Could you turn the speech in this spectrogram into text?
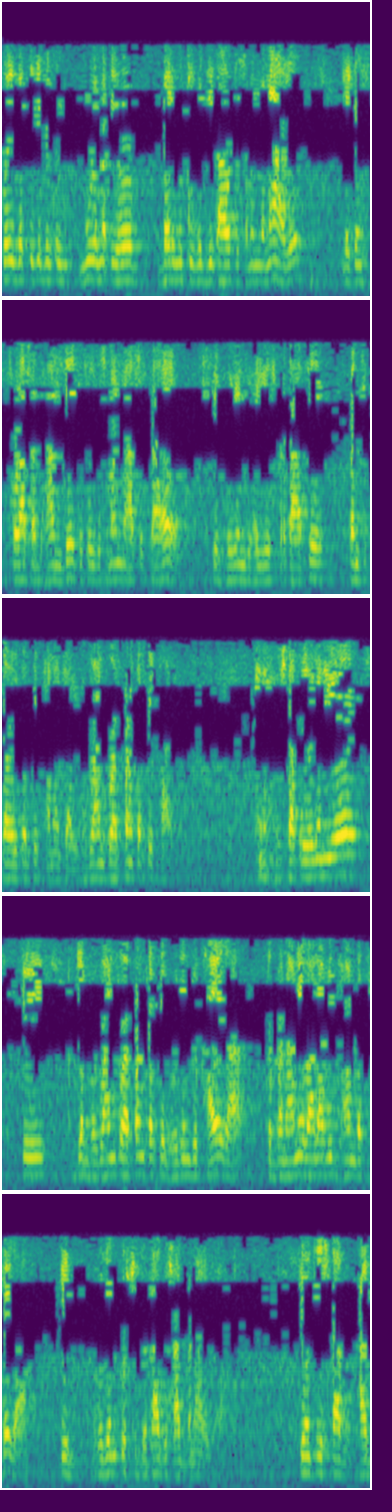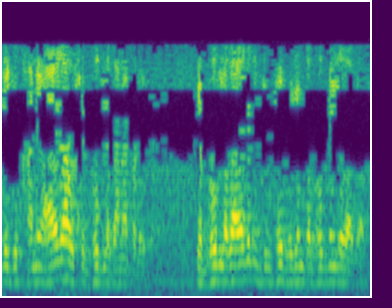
कोई व्यक्ति की बिल्कुल मूलमती हो बैरमुखी बुद्धि का हो तो समझ में ना आए लेकिन थोड़ा सा ध्यान दे तो कोई समझ में आ सकता है कि भोजन जो है ये इस प्रकार से पंच कवल करके खाना चाहिए। भगवान को अर्पण करके खाए। इसका प्रयोजन ये है कि जब भगवान को अर्पण करके भोजन जो खाएगा तो बनाने वाला भी ध्यान रखेगा कि भोजन को शुद्धता के साथ बनाएगा। क्योंकि इसका आगे जो खाने आएगा, उसे भोग लगाना पड़ेगा। जब भोग लगाएगा तो जूठे भोजन का भोग नहीं लगाया जाता।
